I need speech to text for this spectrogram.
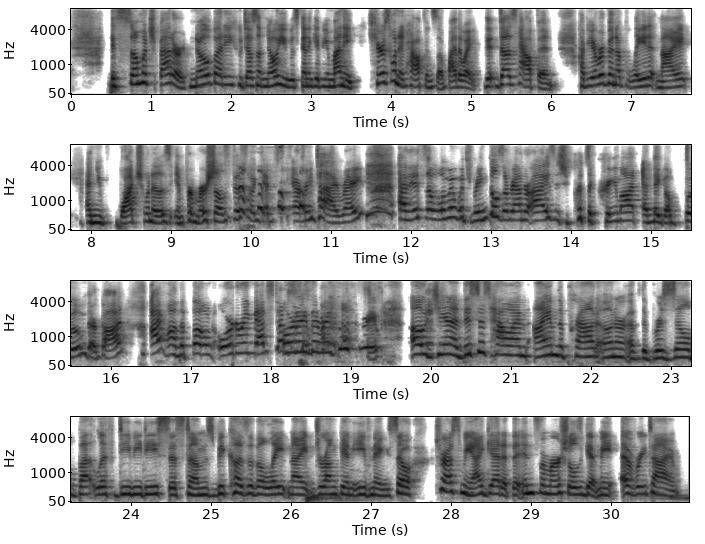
It's so much better. Nobody who doesn't know you is going to give you money. Here's when it happens, though. By the way, it does happen. Have you ever been up late at night and you watch one of those infomercials? This one gets every time, right? And it's a woman with wrinkles around her eyes and she puts a cream on and they go, boom, they're gone. I'm on the phone ordering that stuff. Ordering the wrinkle cream. Oh, Jana, this is how I'm. I am the proud owner of the Brazil butt lift DVD systems because of the late night drunken evening. So trust me, I get it. The infomercials get me every time.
